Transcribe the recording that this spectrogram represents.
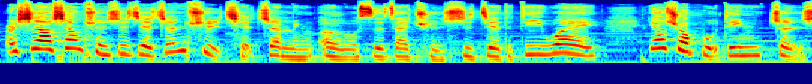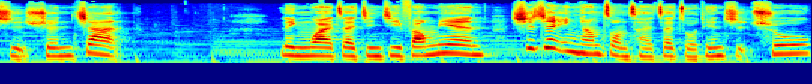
而是要向全世界争取且证明俄罗斯在全世界的地位，要求普丁正式宣战。另外，在经济方面，世界银行总裁在昨天指出，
